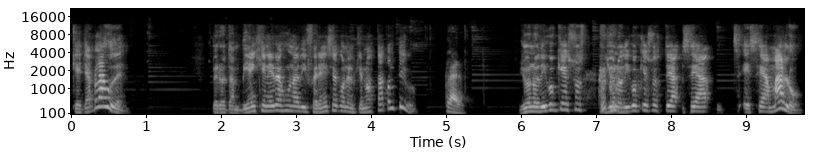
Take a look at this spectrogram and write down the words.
que te aplauden. pero también generas una diferencia con el que no está contigo. Claro. Yo no digo que eso, yo no digo que eso sea, sea, sea malo.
